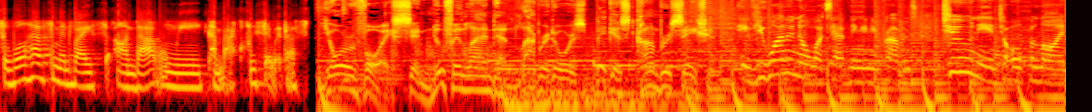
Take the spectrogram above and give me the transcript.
So we'll have some advice on that when we come back. Please stay with us. Your voice in Newfoundland and Labrador's biggest conversation. If you want to know what's happening in your province, tune in to Open Line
